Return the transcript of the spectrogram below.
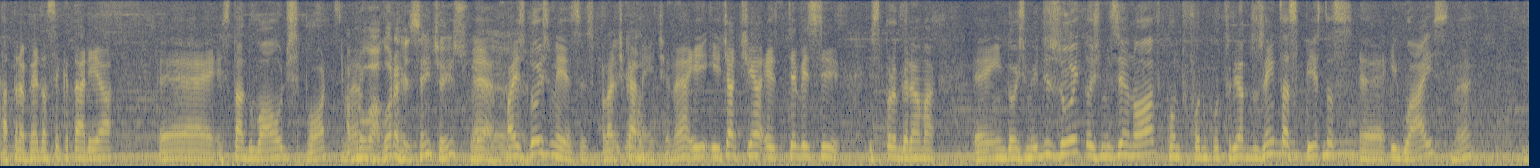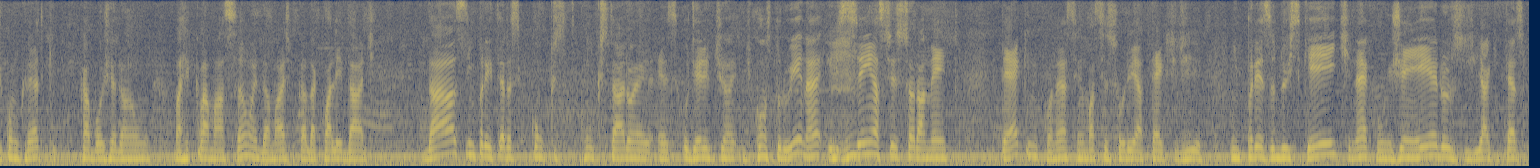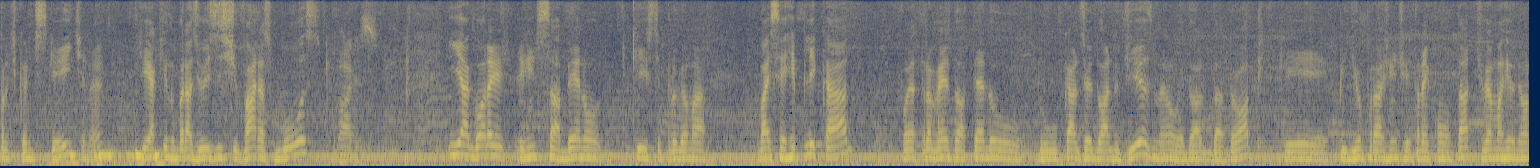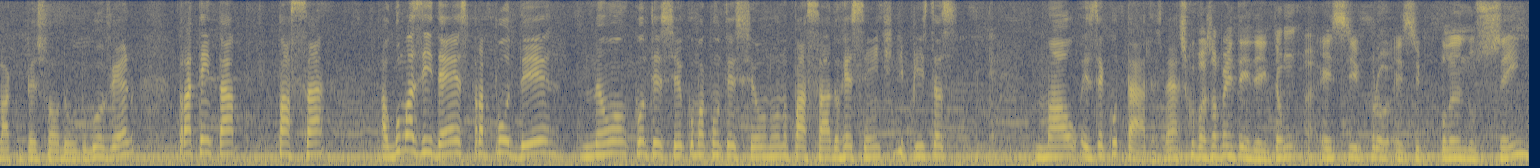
Através da Secretaria é, Estadual de Esportes. né? Aprovou agora recente, é isso? É, faz dois meses praticamente, né? E, e já tinha, ele teve esse, esse programa é, em 2018, 2019, quando foram construídas 200 pistas é, iguais, né? De concreto, que acabou gerando um- uma reclamação, ainda mais por causa da qualidade das empreiteiras que conquist- conquistaram é, o direito de, construir, né? E sem assessoramento técnico, né? Sem uma assessoria técnica de empresa do skate, né? Com engenheiros e arquitetos praticantes de skate, né? Que aqui no Brasil existe várias boas. Vários. E agora a gente sabendo que esse programa vai ser replicado, foi através do, até do, do Carlos Eduardo Dias, né, o Eduardo da Drop, que pediu para a gente entrar em contato. Tivemos uma reunião lá com o pessoal do, do governo para tentar passar algumas ideias para poder não acontecer como aconteceu no ano passado recente de pistas mal executadas, né? Desculpa, só para entender. Então, esse, esse plano 100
